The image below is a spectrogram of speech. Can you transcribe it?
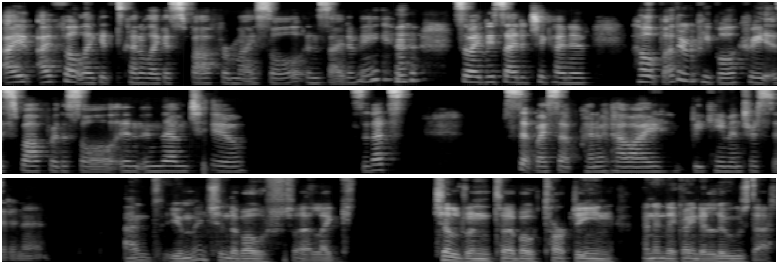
I, I felt like it's kind of like a spa for my soul inside of me. so I decided to kind of help other people create a spa for the soul in, in them too. So that's step by step kind of how I became interested in it. And you mentioned about uh, like children to about 13 and then they kind of lose that.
